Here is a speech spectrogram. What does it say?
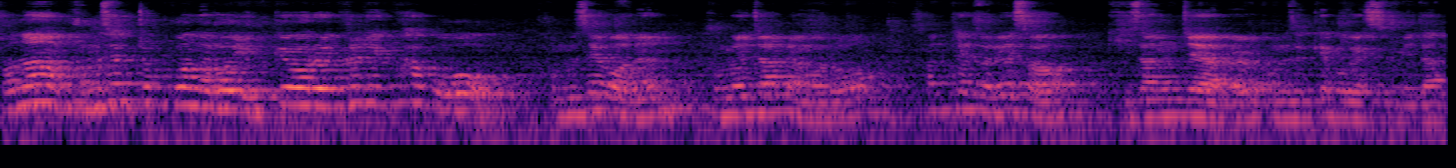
저는 검색 조건으로 6개월을 클릭하고 검색어는 구매자명으로 선택을 해서 기산 제약을 검색해 보겠습니다.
